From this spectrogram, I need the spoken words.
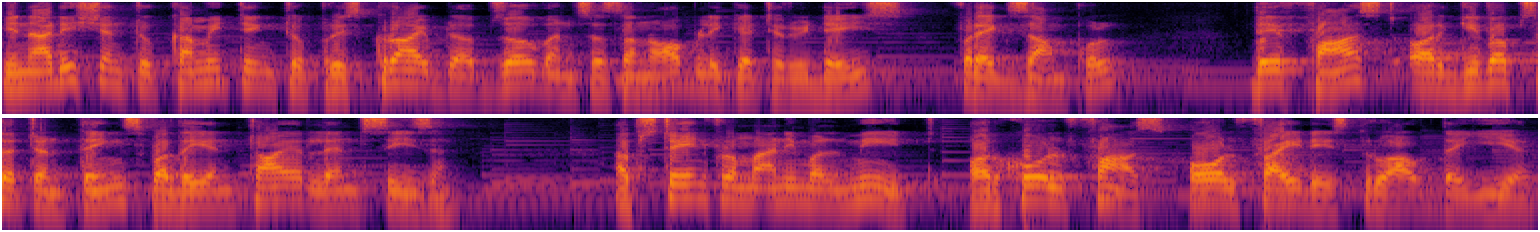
In addition to committing to prescribed observances on obligatory days, for example, they fast or give up certain things for the entire Lent season abstain from animal meat, or hold fast all Fridays throughout the year.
